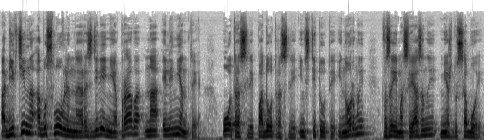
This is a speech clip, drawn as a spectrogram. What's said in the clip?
объективно обусловленное разделение права на элементы – отрасли, подотрасли, институты и нормы взаимосвязаны между собой.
